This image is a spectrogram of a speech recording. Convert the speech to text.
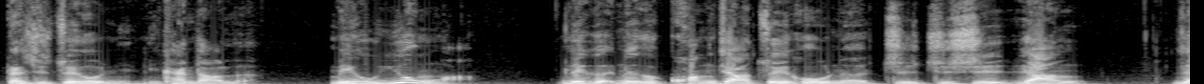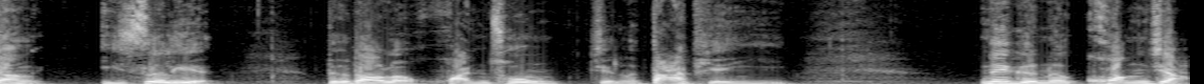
但是最后你你看到了没有用啊，那个那个框架最后呢，只只是让让以色列得到了缓冲，捡了大便宜。那个呢框架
